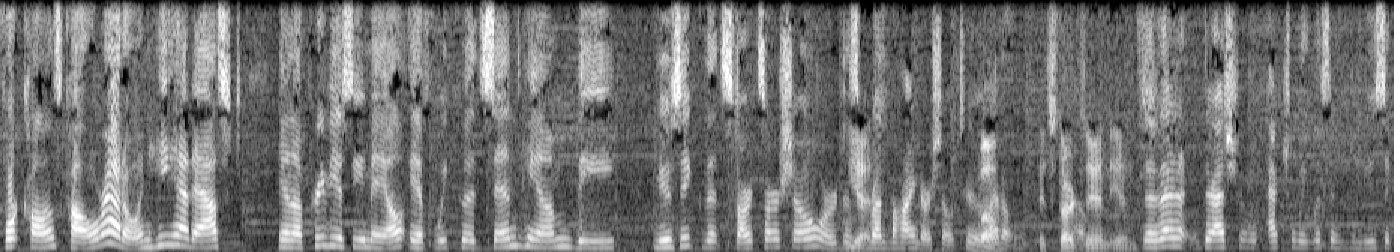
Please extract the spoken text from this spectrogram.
Fort Collins, Colorado. And he had asked in a previous email if we could send him the music that starts our show or does Yes. it run behind our show too? I Both. don't It starts Oh. and ends. they're, they're actually, actually listening to music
